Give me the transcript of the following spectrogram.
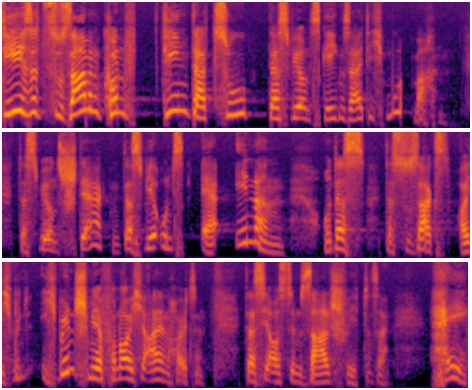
Diese Zusammenkunft dient dazu, dass wir uns gegenseitig Mut machen dass wir uns stärken, dass wir uns erinnern und dass, dass du sagst, oh, ich, ich wünsche mir von euch allen heute, dass ihr aus dem Saal schwebt und sagt, hey,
